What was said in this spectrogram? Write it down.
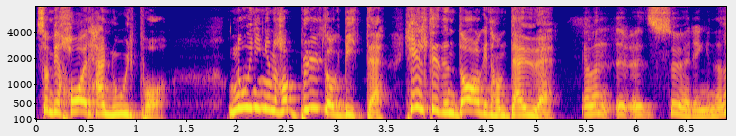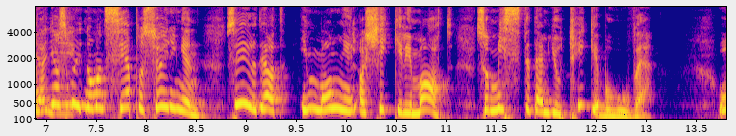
som vi har her nordpå. Nordingen har bulldog-bittet helt til den dagen han dauer. Ja, men søringene, da? Ja, ja, så når man ser på søringen, så er jo det at i mangel av skikkelig mat, så mister de jo tyggebehovet. Og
